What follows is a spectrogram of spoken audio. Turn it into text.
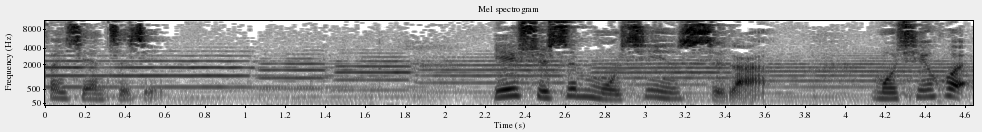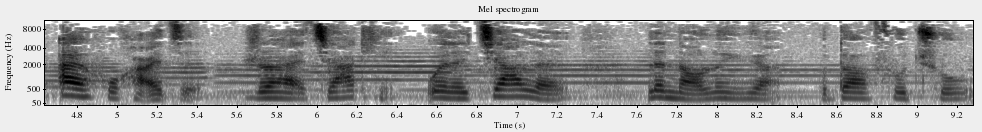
奉献自己。也许是母性使然，母亲会爱护孩子，热爱家庭，为了家人任劳任怨，不断付出，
